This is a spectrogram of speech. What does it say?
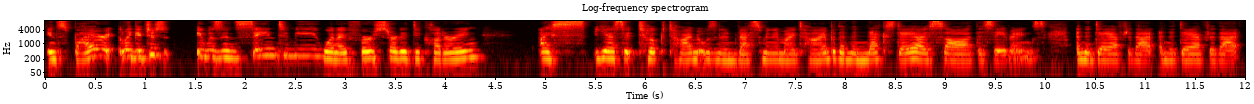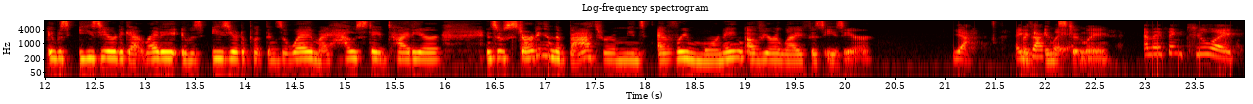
inspiring. Like it just, it was insane to me when I first started decluttering I yes, it took time. It was an investment in my time, but then the next day I saw the savings, and the day after that, and the day after that, it was easier to get ready. It was easier to put things away. My house stayed tidier, and so starting in the bathroom means every morning of your life is easier. Yeah, exactly. Like instantly. And I think too, like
